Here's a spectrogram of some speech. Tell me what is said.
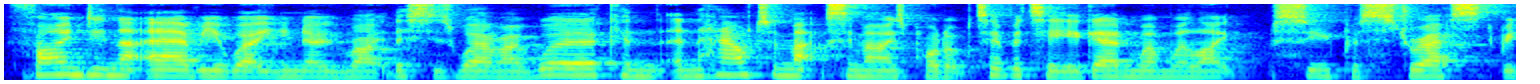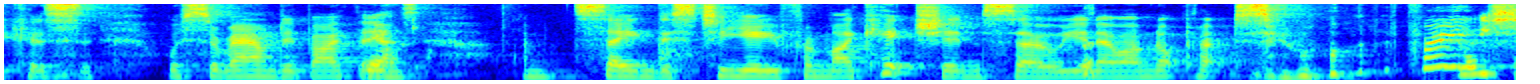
finding that area where you know right this is where i work and and how to maximize productivity again when we're like super stressed because we're surrounded by things yeah. I'm saying this to you from my kitchen, so you know I'm not practicing what I preach.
